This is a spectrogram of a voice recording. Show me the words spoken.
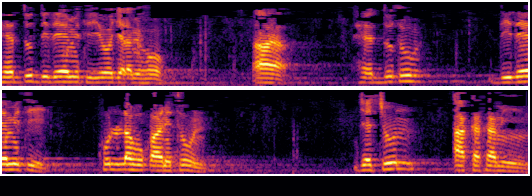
hedduu didee miti yoo jedhame hoo heddutu didee miti kullahu qaanituun jechuun akka kamiin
